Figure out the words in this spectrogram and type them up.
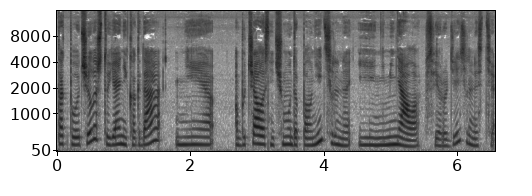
Так получилось, что я никогда не обучалась ничему дополнительно и не меняла сферу деятельности,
